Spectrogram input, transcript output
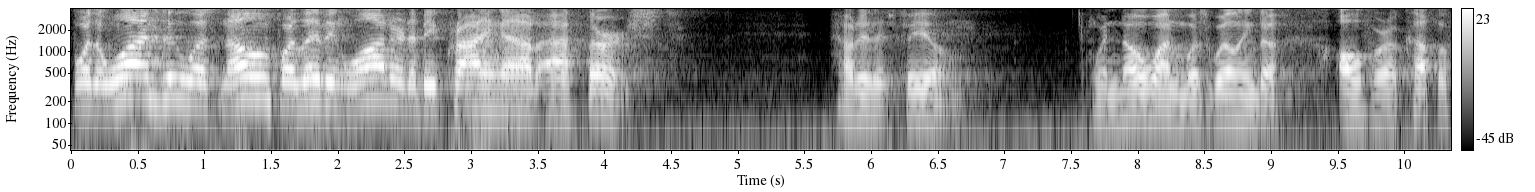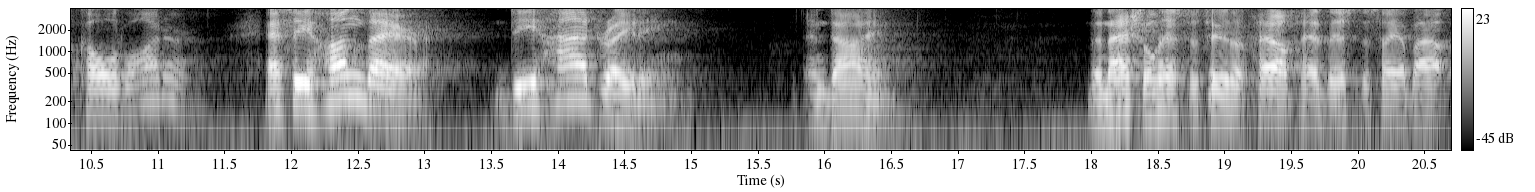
for the one who was known for living water to be crying out, I thirst? How did it feel when no one was willing to offer a cup of cold water? As he hung there, dehydrating and dying. The National Institute of Health had this to say about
